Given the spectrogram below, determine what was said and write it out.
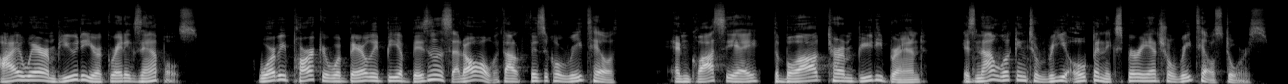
Eyewear and beauty are great examples. Warby Parker would barely be a business at all without physical retail, and Glossier, the blog turned beauty brand, is now looking to reopen experiential retail stores.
